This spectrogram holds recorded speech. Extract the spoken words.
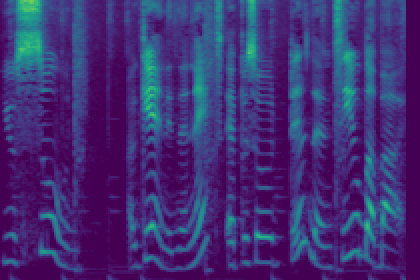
you soon again in the next episode. Till then, see you. Bye bye.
